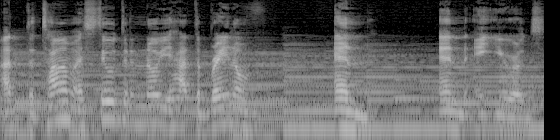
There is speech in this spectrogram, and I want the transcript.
At the time, I still didn't know you had the brain of N. N eight year olds.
